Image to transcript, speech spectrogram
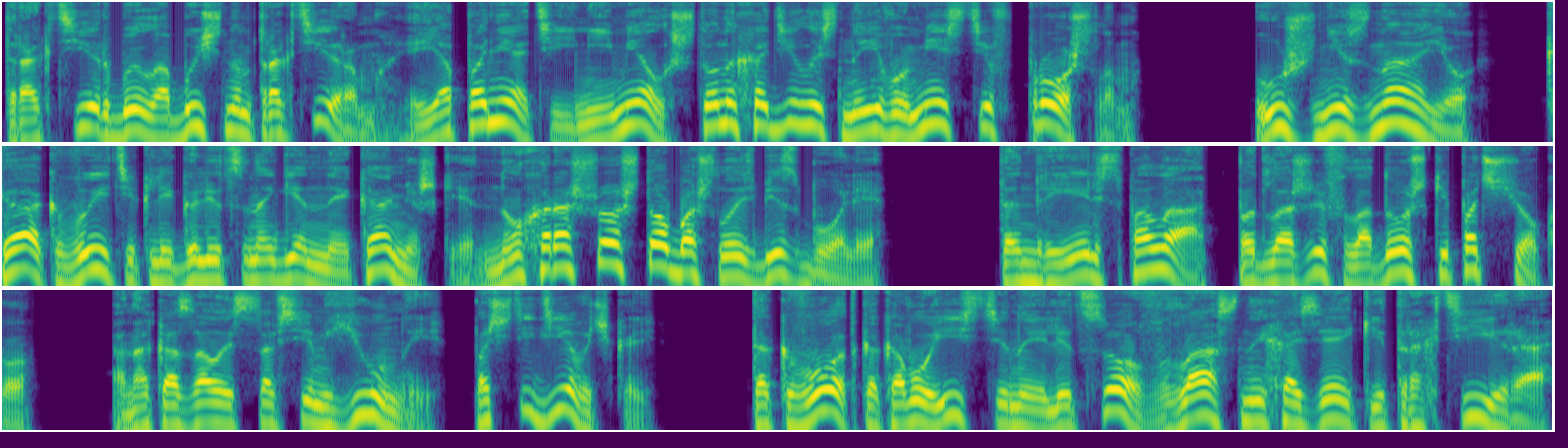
Трактир был обычным трактиром, и я понятия не имел, что находилось на его месте в прошлом. Уж не знаю, как вытекли галлюциногенные камешки, но хорошо, что обошлось без боли. Танриэль спала, подложив ладошки под щеку. Она казалась совсем юной, почти девочкой. Так вот, каково истинное лицо властной хозяйки трактира.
